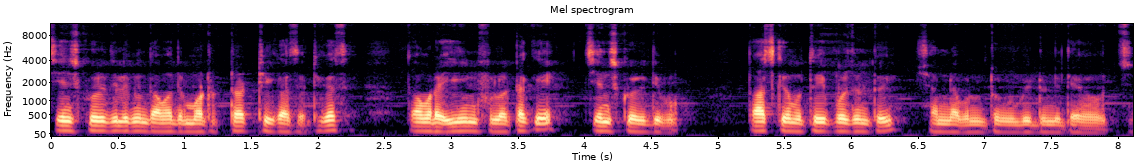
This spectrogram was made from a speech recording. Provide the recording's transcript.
চেঞ্জ করে দিলে কিন্তু আমাদের মোটরটা ঠিক আছে ঠিক আছে? আমরা এই ইনফ্লোটাকে চেঞ্জ করে দিব। তো আজকের মতো এই পর্যন্তই। সামনে আবার নতুন ভিডিও নিয়ে দেখা হচ্ছে।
